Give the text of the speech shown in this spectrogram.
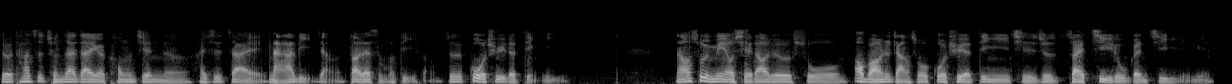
就是它是存在在一个空间呢，还是在哪里？这样，到底在什么地方？就是过去的定义，然后书里面有写到，就是说奥本就讲说，过去的定义其实就是在记录跟记忆里面。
